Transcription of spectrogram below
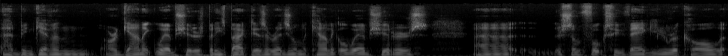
had been given organic web shooters, but he's back to his original mechanical web shooters. Uh, there's some folks who vaguely recall that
